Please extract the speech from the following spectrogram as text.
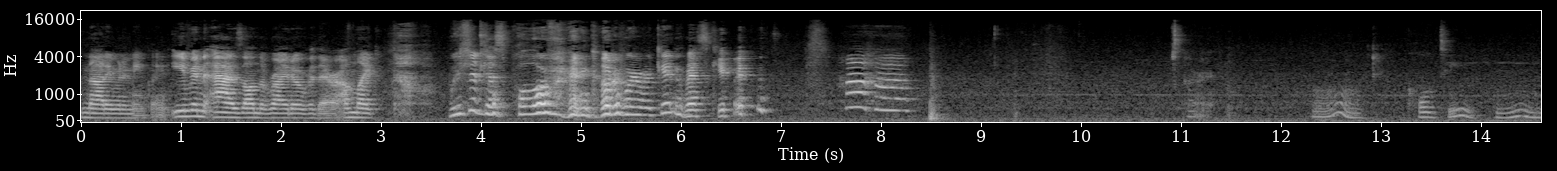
Not even an inkling. Even as on the ride over there, I'm like, we should just pull over and go to where we're kitten rescue is. Ha ha. Alright. Oh, cold tea. Mm.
